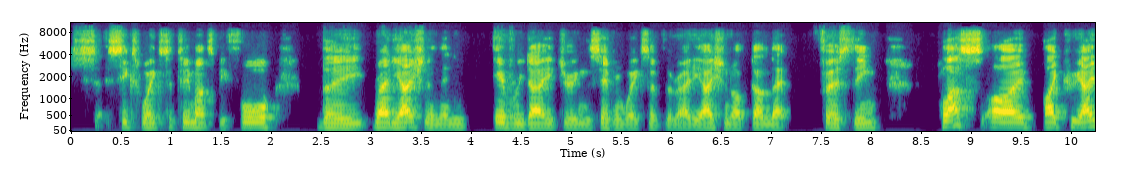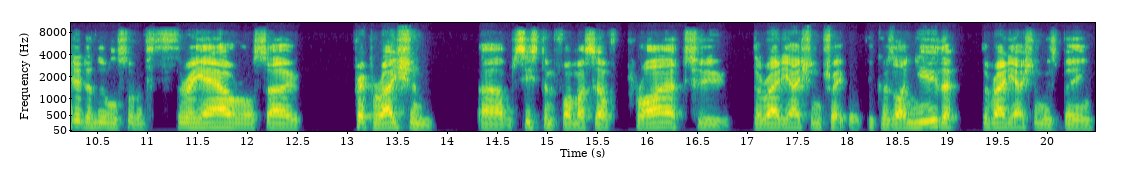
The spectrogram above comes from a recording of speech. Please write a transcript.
six weeks to two months before the radiation. And then every day during the seven weeks of the radiation, I've done that first thing. Plus, I, I created a little sort of three hour or so preparation um, system for myself prior to the radiation treatment because I knew that the radiation was being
